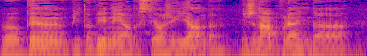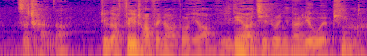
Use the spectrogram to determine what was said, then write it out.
呃，跟比特币那样的私钥是一样的，你是拿不回来你的资产的，这个非常非常重要，一定要记住你的六位 PIN 码。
